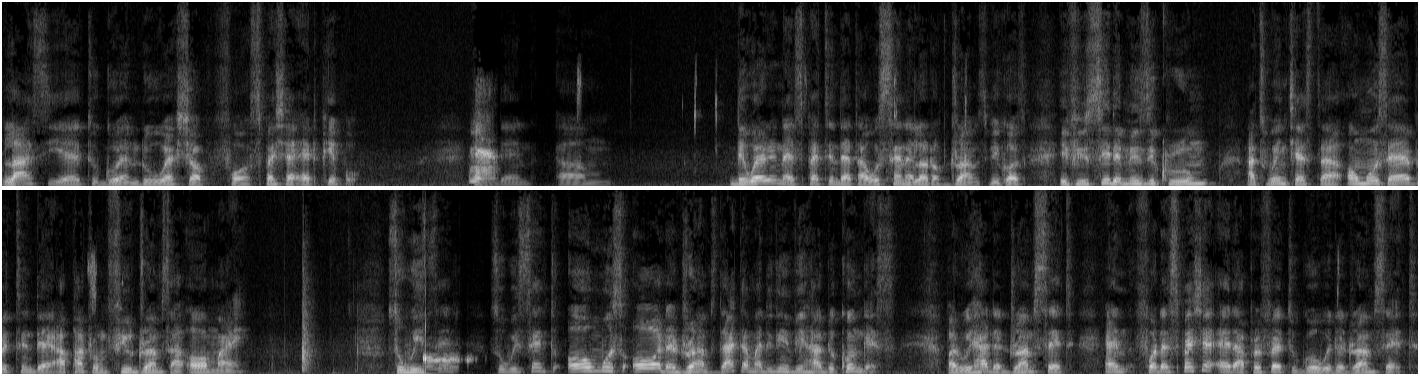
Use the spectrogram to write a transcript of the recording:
last year to go and do workshop for special ed people. Yeah. And then um, they weren't expecting that I would send a lot of drums because if you see the music room at Winchester, almost everything there, apart from few drums, are all mine. So we, sent, so we sent almost all the drums. That time I didn't even have the congas, but we had a drum set. And for the special ed, I prefer to go with the drum set.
